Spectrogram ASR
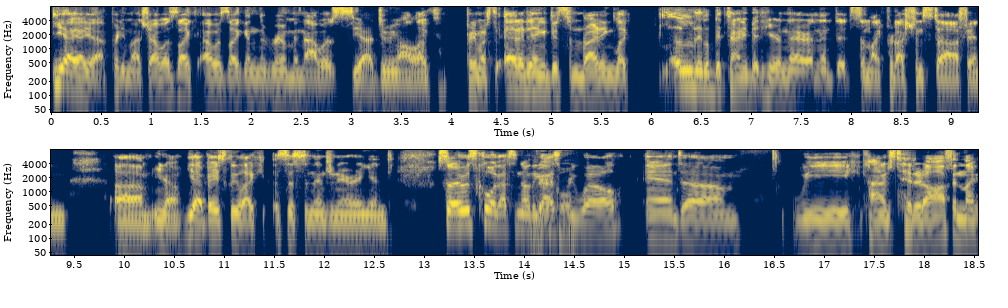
yeah, yeah, yeah, pretty much. I was like, I was like in the room, and I was yeah doing all like pretty much the editing, did some writing, like a little bit tiny bit here and there and then did some like production stuff and um, you know yeah basically like assistant engineering and so it was cool. I got to know the Very guys cool. pretty well and um, we kind of just hit it off and like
